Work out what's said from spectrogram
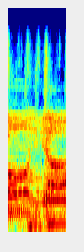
yeah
